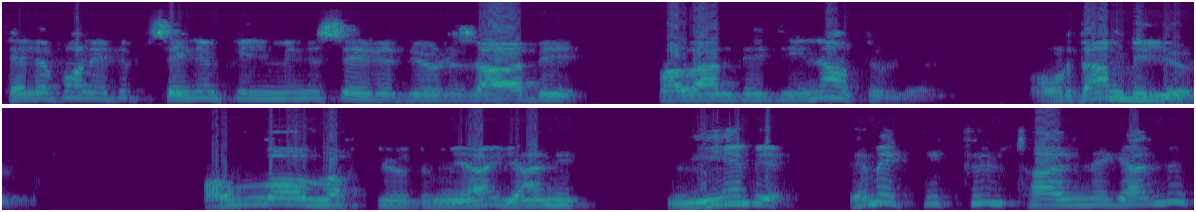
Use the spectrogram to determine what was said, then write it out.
telefon edip senin filmini seyrediyoruz abi falan dediğini hatırlıyorum. Oradan biliyorum. Allah Allah diyordum ya. Yani niye bir demek ki kült haline gelmek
